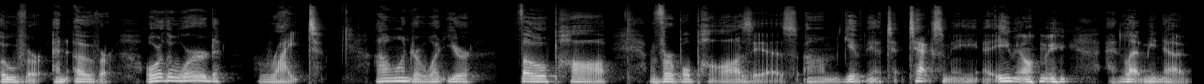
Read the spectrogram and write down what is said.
over and over, or the word right. I wonder what your faux pas verbal pause is. Um, give me a t- text me, email me, and let me know.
